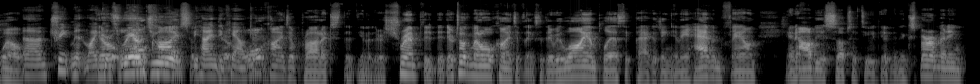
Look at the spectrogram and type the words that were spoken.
well, um, treatment like it's rare jewels of- behind the counter. all kinds of products that you know. There's shrimp. They're, they're talking about all kinds of things that they rely on plastic packaging, and they haven't found an obvious substitute. They've been experimenting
